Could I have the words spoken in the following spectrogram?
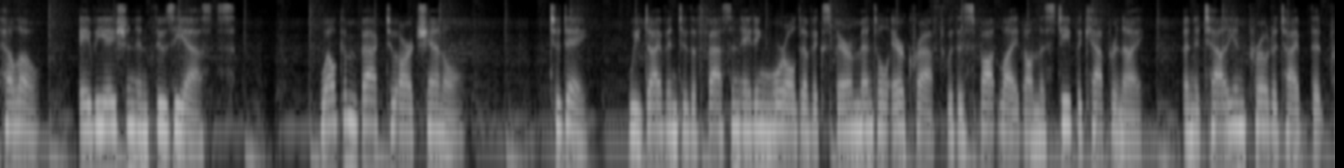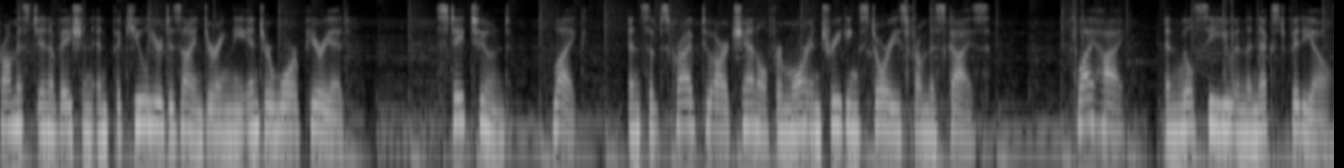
Hello, aviation enthusiasts. Welcome back to our channel. Today, we dive into the fascinating world of experimental aircraft with a spotlight on the Stipa Caproni, an Italian prototype that promised innovation and peculiar design during the interwar period. Stay tuned, like, and subscribe to our channel for more intriguing stories from the skies. Fly high, and we'll see you in the next video.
